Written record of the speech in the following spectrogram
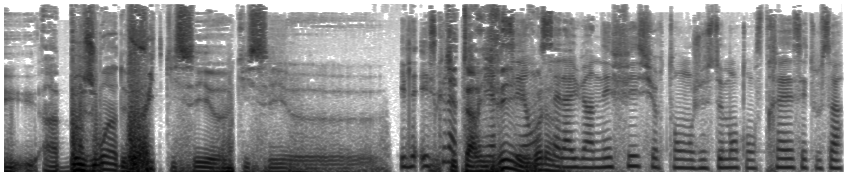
eu- un besoin de fuite qui s'est euh, qui s'est euh, Est-ce que la est première séance, voilà. elle a eu un effet sur ton justement ton stress et tout ça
